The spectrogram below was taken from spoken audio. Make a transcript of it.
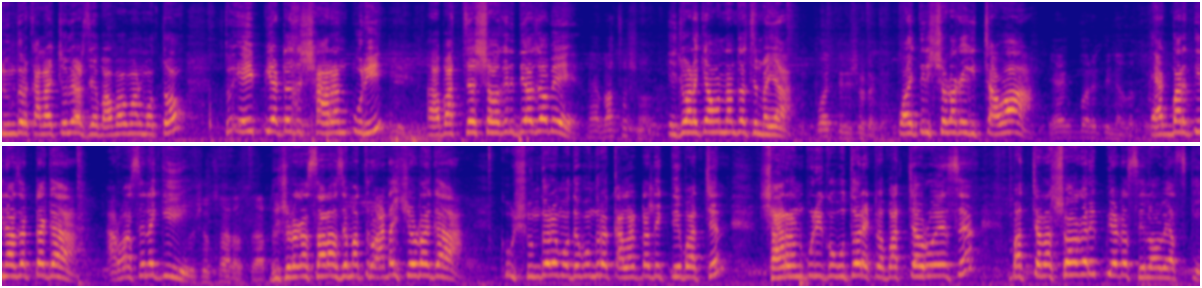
সুন্দর কালার চলে আসছে বাবা মার মতো। তো এই পিয়ারটা যে সাহারানপুরি বাচ্চার সহকারে দেওয়া যাবে? হ্যাঁ এই জোড়া কেমন দাম চাচ্ছেন ভাইয়া? পঁয়ত্রিশশো টাকা। পঁয়ত্রিশশো টাকা কি চাওয়া? একবারে তিন হাজার টাকা। একবার তিন হাজার টাকা। আরও আছে নাকি? দুশো ছাড় আছে টাকা সার আছে মাত্র আঠাইশশো টাকা। খুব সুন্দরের মধ্যে বন্ধুরা কালারটা দেখতে পাচ্ছেন। সাহারানপুরি কবুতর একটা বাচ্চা রয়েছে। বাচ্চাটা সহকারী পিয়াটা সেল হবে আজকে।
